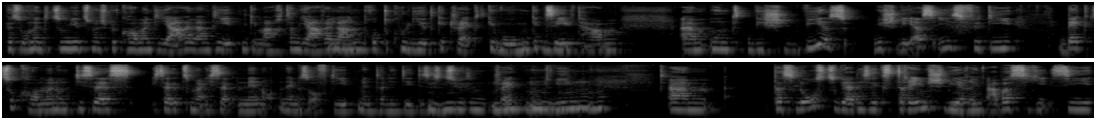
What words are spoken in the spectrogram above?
Personen, die zu mir zum Beispiel kommen, die jahrelang Diäten gemacht haben, jahrelang mhm. protokolliert, getrackt, gewogen, mhm. gezählt mhm. haben ähm, und wie schwer, es, wie schwer es ist für die wegzukommen und dieses, ich sage jetzt mal, ich nenne nenn das oft Diätmentalität, dieses mhm. Zügeln, mhm. Tracken und mhm. Wiegen, ähm, das loszuwerden ist extrem schwierig, aber sie, sie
